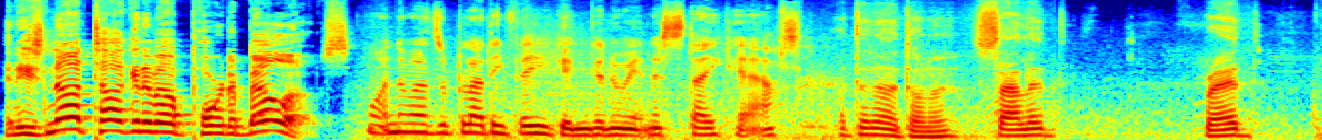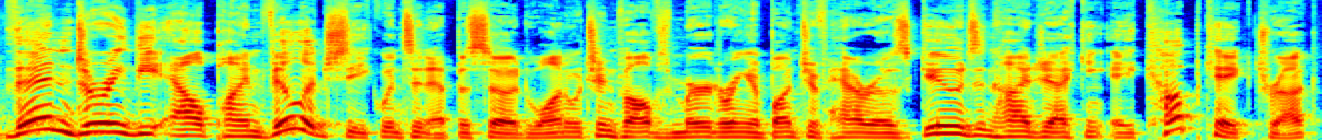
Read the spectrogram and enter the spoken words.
And he's not talking about portobello's. What in the world's a bloody vegan going to eat in a steakhouse? I don't know, Donna. Salad? Bread? Then, during the Alpine Village sequence in episode 1, which involves murdering a bunch of Harrow's goons and hijacking a cupcake truck,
